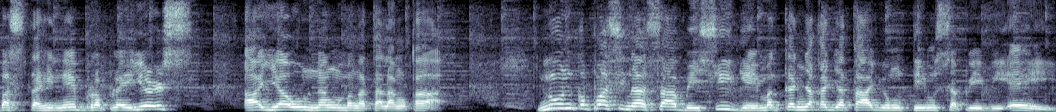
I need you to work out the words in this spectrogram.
Basta Hinebra players, ayaw ng mga talangka. Noon ko pa sinasabi, sige, magkanya-kanya tayong team sa PBA.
